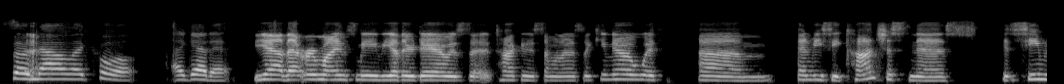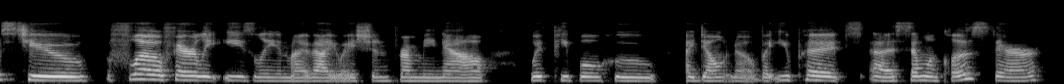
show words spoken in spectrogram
So now I'm like, cool, I get it. Yeah, that reminds me. The other day, I was uh, talking to someone. I was like, you know, with um, NVC consciousness, it seems to flow fairly easily in my evaluation from me now with people who I don't know. But you put uh, someone close there,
